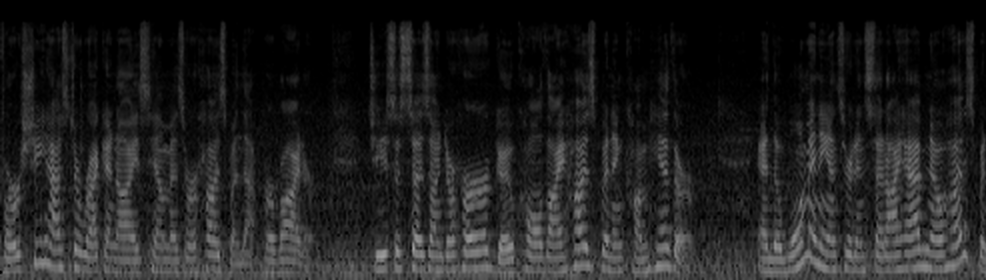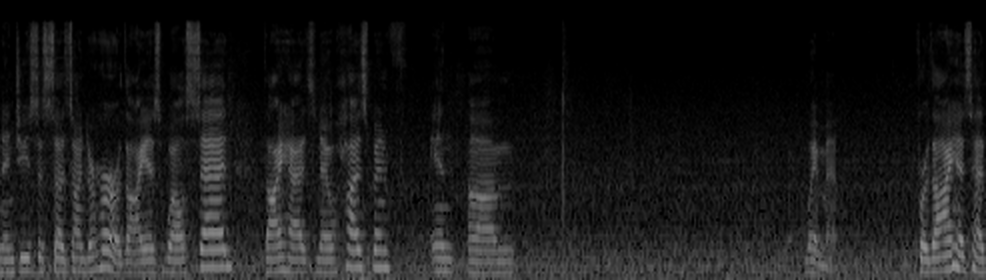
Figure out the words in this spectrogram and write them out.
First she has to recognize him as her husband, that provider. Jesus says unto her, Go call thy husband and come hither. And the woman answered and said, I have no husband. And Jesus says unto her, Thy as well said, 'Thy has no husband. And um, wait a minute. For thy has had,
